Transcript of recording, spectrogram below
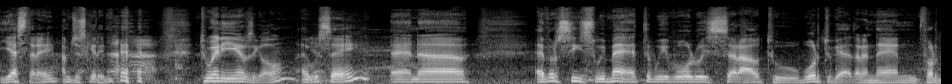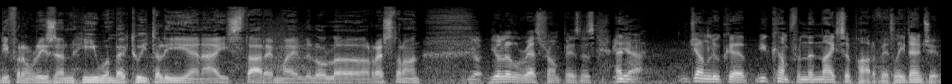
yesterday. I'm just kidding. 20 years ago, I yeah. would say. And uh, ever since we met, we've always set out to work together. And then, for different reasons, he went back to Italy, and I started my little uh, restaurant. Your, your, little restaurant business. And yeah. Gianluca, you come from the nicer part of Italy, don't you?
